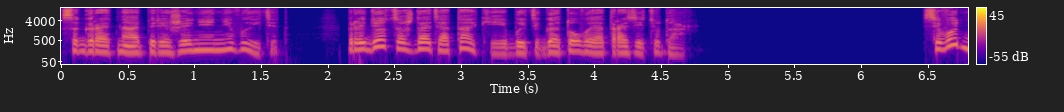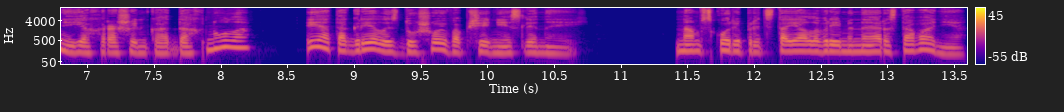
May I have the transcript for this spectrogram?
Сыграть на опережение не выйдет. Придется ждать атаки и быть готовой отразить удар. Сегодня я хорошенько отдохнула и отогрелась душой в общении с Линеей. Нам вскоре предстояло временное расставание,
